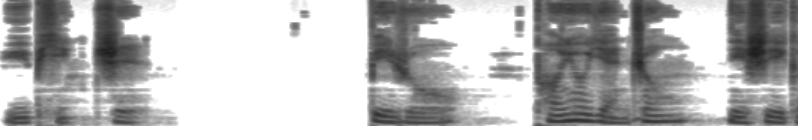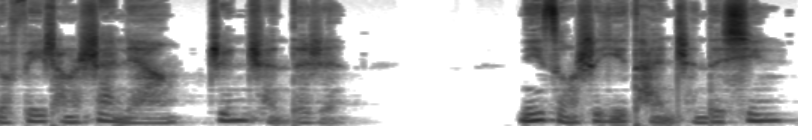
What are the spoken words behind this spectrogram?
与品质。比如，朋友眼中你是一个非常善良、真诚的人，你总是以坦诚的心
